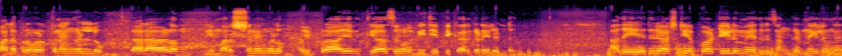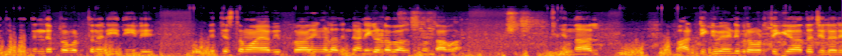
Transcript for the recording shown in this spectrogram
പല പ്രവർത്തനങ്ങളിലും ധാരാളം വിമർശനങ്ങളും അഭിപ്രായ വ്യത്യാസങ്ങളും ബി ജെ പിക്കാർക്കിടയിലുണ്ട്. അത് ഏത് രാഷ്ട്രീയ പാർട്ടിയിലും ഏതൊരു സംഘടനയിലും നേതൃത്വത്തിന്റെ പ്രവർത്തന രീതിയിൽ വ്യത്യസ്തമായ അഭിപ്രായങ്ങൾ അതിന്റെ അണികളുടെ ഭാഗത്തു നിന്നുണ്ടാവാം എന്നാൽ പാർട്ടിക്ക് വേണ്ടി പ്രവർത്തിക്കാത്ത ചിലർ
